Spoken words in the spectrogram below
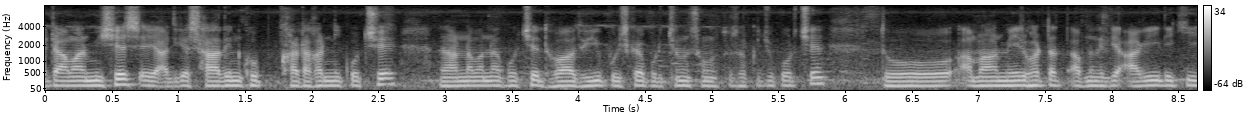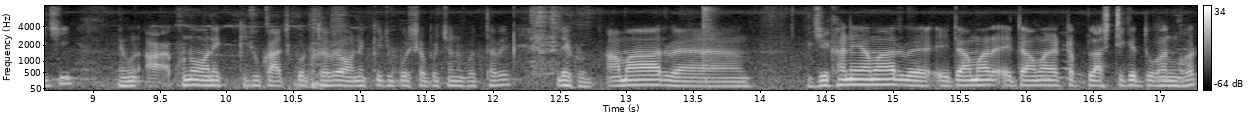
এটা আমার মিসেস, এই আজকে সারাদিন খুব খাটাখাটনি করছে, রান্নাবান্না করছে ধোয়াধুয়ি পরিষ্কার পরিচ্ছন্ন সমস্ত সব কিছু করছে। তো আমার মেয়ের ঘরটা আপনাদেরকে আগেই দেখিয়েছি। এখন এখনও অনেক কিছু কাজ করতে হবে, অনেক কিছু পরিষ্কার পরিচ্ছন্ন করতে হবে। দেখুন, আমার যেখানে আমার এটা আমার এটা আমার একটা প্লাস্টিকের দোকান ঘর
